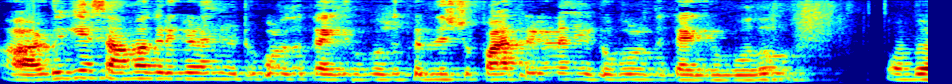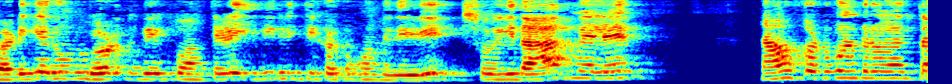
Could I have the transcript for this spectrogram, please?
ಅಡುಗೆ ಸಾಮಗ್ರಿಗಳನ್ನ ಇಟ್ಕೊಳ್ಳೋದಕ್ಕಾಗಿರ್ಬೋದು ಕೆಲವೊಂದಿಷ್ಟು ಪಾತ್ರೆಗಳನ್ನ ಇಟ್ಕೊಳ್ಳೋದಕ್ಕಾಗಿರ್ಬೋದು ಒಂದು ಅಡುಗೆ ರೂಮ್ ದೊಡ್ಡದು ಬೇಕು ಅಂತೇಳಿ ಈ ರೀತಿ ಕಟ್ಕೊಂಡಿದೀವಿ ಸೊ ಇದಾದ್ಮೇಲೆ ನಾವು ಕಟ್ಕೊಂಡಿರುವಂತ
